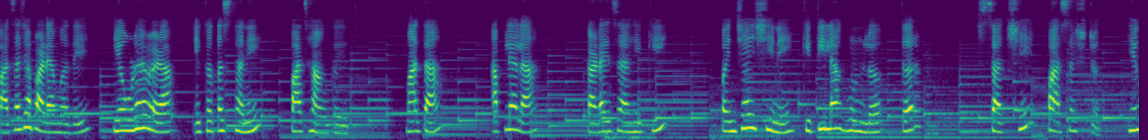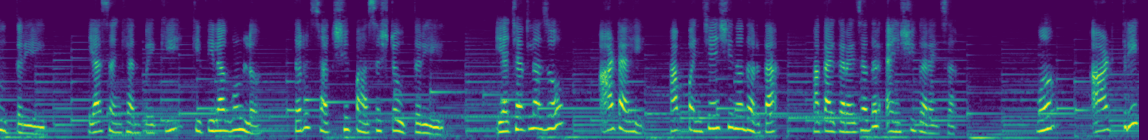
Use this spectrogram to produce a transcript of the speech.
पाचाच्या पाड्यामध्ये एवढ्या वेळा एकक स्थानी पाच हा अंक येतो. मग आता आपल्याला काढायचं आहे की पंच्याऐंशीने कितीला गुणलं तर सातशे पासष्ट हे उत्तर येईल. या संख्यांपैकी कितीला गुणलं तर सातशे पासष्ट उत्तर येईल. याच्यातला जो आठ आहे हा पंच्याऐंशी न धरता हा काय करायचा तर ऐंशी करायचा. मग आठ त्रिक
